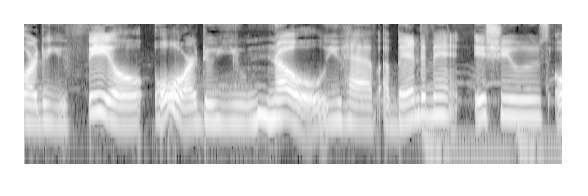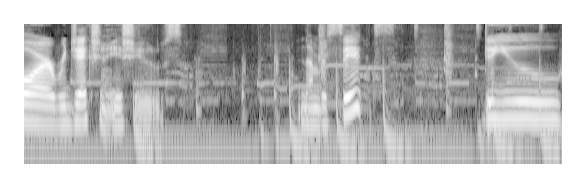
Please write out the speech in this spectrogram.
or do you feel or do you know you have abandonment issues or rejection issues? Number six, do you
